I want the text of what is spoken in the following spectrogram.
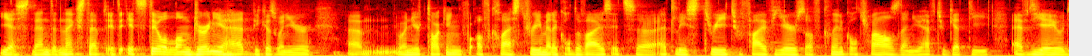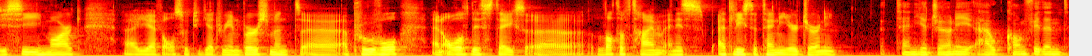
yes, then the next step it, it's still a long journey ahead because when you're um, when you're talking of class three medical device, it's uh, at least three to five years of clinical trials. Then you have to get the FDA CE mark. Uh, you have also to get reimbursement uh, approval, and all of this takes a lot of time, and it's at least a ten year journey. A ten year journey. How confident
